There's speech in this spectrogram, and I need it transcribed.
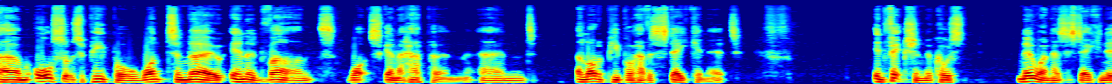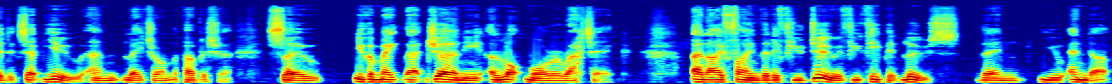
Um, all sorts of people want to know in advance what's going to happen, and a lot of people have a stake in it. In fiction, of course, no one has a stake in it except you and later on the publisher. So you can make that journey a lot more erratic. And I find that if you do, if you keep it loose, then you end up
